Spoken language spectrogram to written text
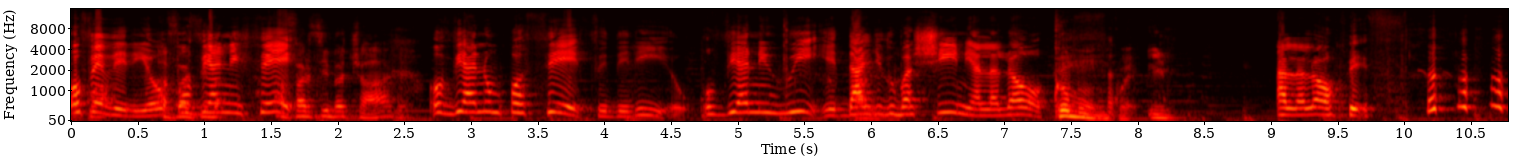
O Federico, o farsi vieni te. A farsi baciare. O vieni un po' te, Federico. O vieni qui e dagli due bacini alla Lopez. Comunque, il Alla Lopez.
